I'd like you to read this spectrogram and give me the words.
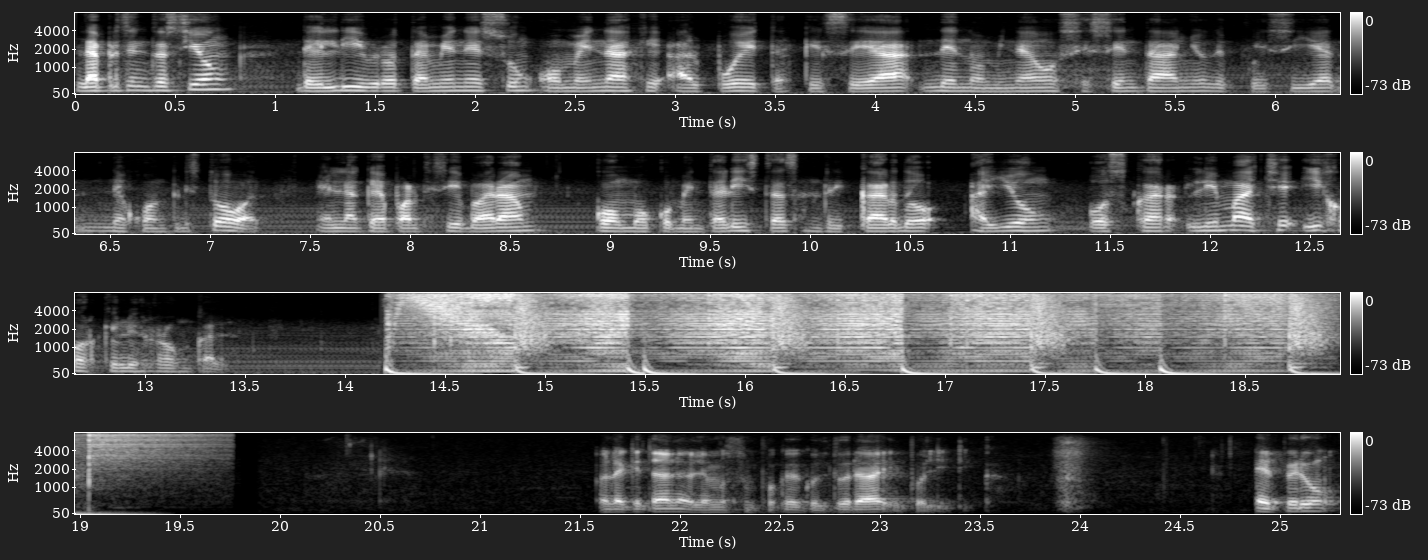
La presentación del libro también es un homenaje al poeta que se ha denominado 60 años de poesía de Juan Cristóbal, en la que participarán como comentaristas Ricardo Ayón, Oscar Limache y Jorge Luis Roncal. Hola, ¿qué tal? Hablemos un poco de cultura y política. El Perú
